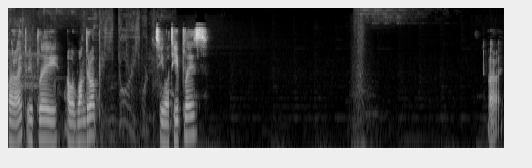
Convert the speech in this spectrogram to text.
Alright, we play our one drop. See what he plays. Alright.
